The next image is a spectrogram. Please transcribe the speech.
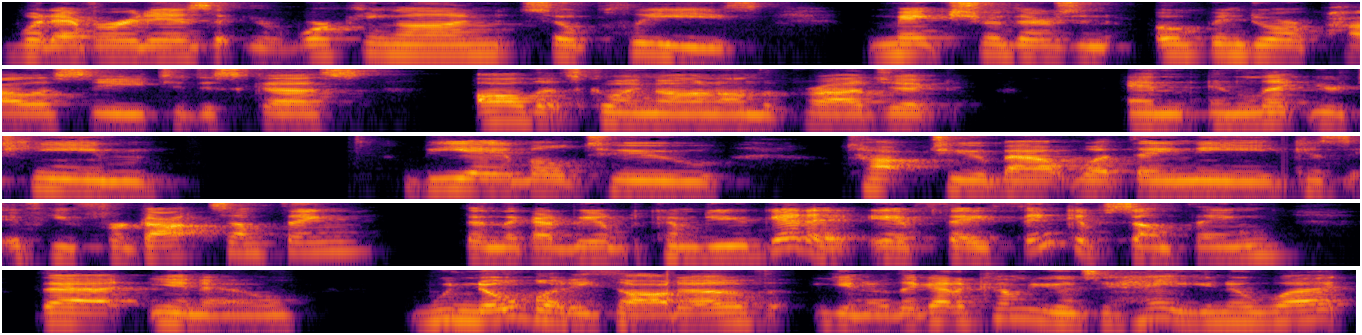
whatever it is that you're working on so please make sure there's an open door policy to discuss all that's going on on the project and and let your team be able to talk to you about what they need because if you forgot something then they got to be able to come to you get it if they think of something that you know we, nobody thought of, you know, they got to come to you and say, hey, you know what?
